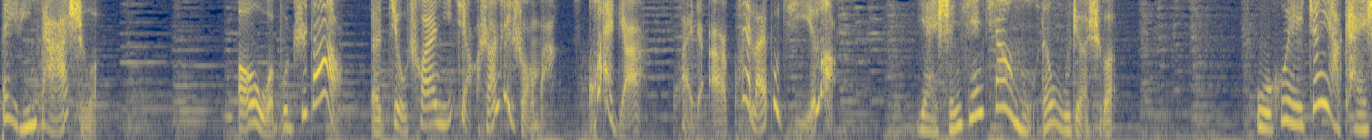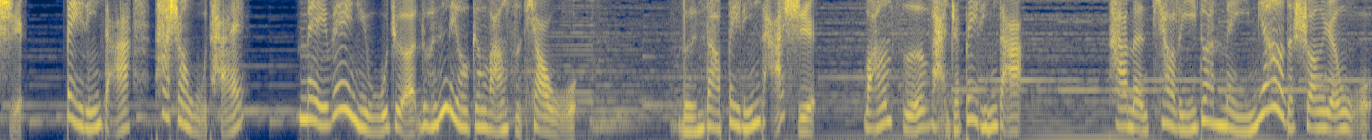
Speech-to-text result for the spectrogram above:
贝琳达说：“哦，我不知道。呃，就穿你脚上这双吧。快点儿，快点儿，快来不及了。”演神仙教母的舞者说：“舞会正要开始，贝琳达踏上舞台，每位女舞者轮流跟王子跳舞。轮到贝琳达时，王子挽着贝琳达，他们跳了一段美妙的双人舞，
